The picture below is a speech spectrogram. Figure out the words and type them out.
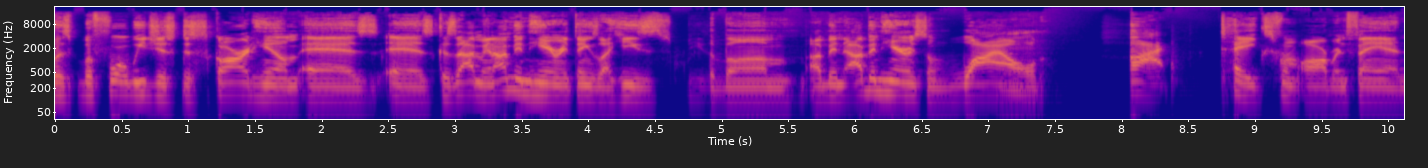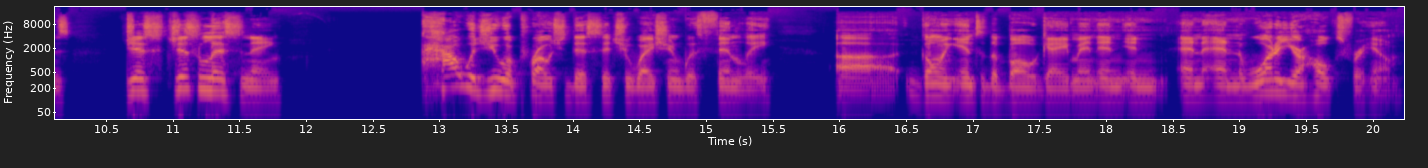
bes- before we just discard him as as because I mean I've been hearing things like he's he's a bum. I've been I've been hearing some wild, hot takes from Auburn fans. Just just listening. How would you approach this situation with Finley uh, going into the bowl game, and and and and and what are your hopes for him?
